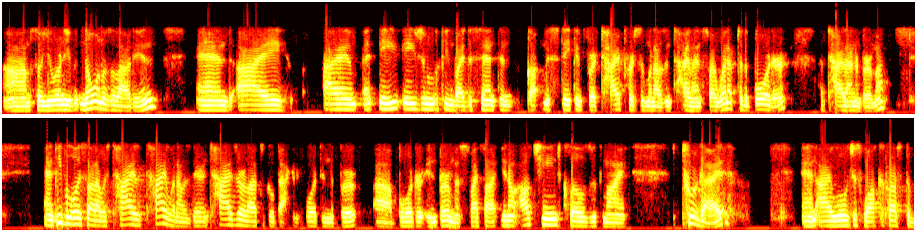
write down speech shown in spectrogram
um, so you weren't even. No one was allowed in, and I. I'm an a- Asian looking by descent and got mistaken for a Thai person when I was in Thailand. So I went up to the border of Thailand and Burma, And people always thought I was Thai, Thai when I was there, and Thais are allowed to go back and forth in the Bur- uh, border in Burma. So I thought, you know, I'll change clothes with my tour guide, and I will just walk across the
